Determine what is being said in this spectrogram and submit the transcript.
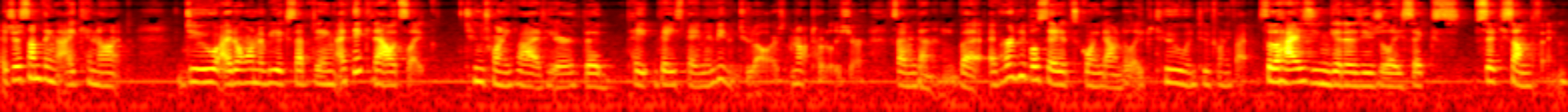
It's just something I cannot do. I don't want to be accepting. I think now it's like 225 here, the pay, base pay, maybe even $2. I'm not totally sure because I haven't done any, but I've heard people say it's going down to like two and 225. So the highest you can get is usually six, six something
